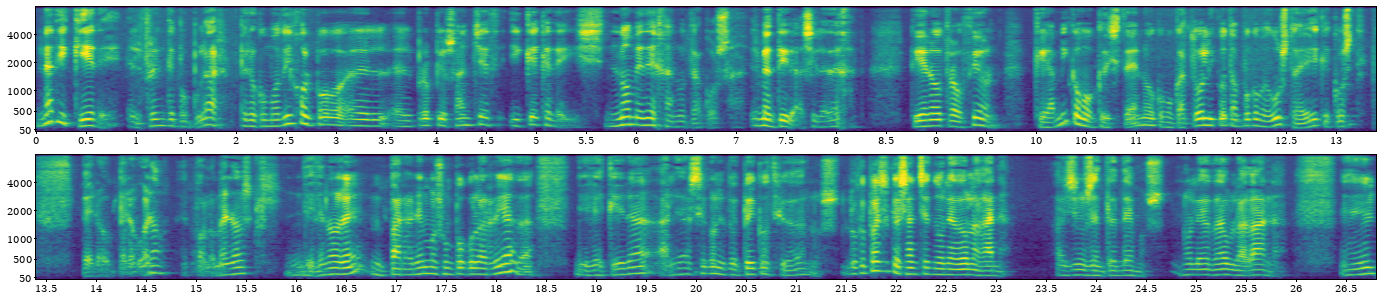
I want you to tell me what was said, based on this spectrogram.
nadie quiere el Frente Popular. Pero como dijo el, propio Sánchez, ¿y qué queréis? No me dejan otra cosa. Es mentira, si le dejan. Tiene otra opción, que a mí como cristiano, como católico, tampoco me gusta, ¿eh? que coste. Pero, pero bueno, por lo menos, dice, no sé, pararemos un poco la riada. Dice que era aliarse con el PP y con Ciudadanos. Lo que pasa es que Sánchez no le ha dado la gana a ver si nos entendemos, no le ha dado la gana. ¿eh?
